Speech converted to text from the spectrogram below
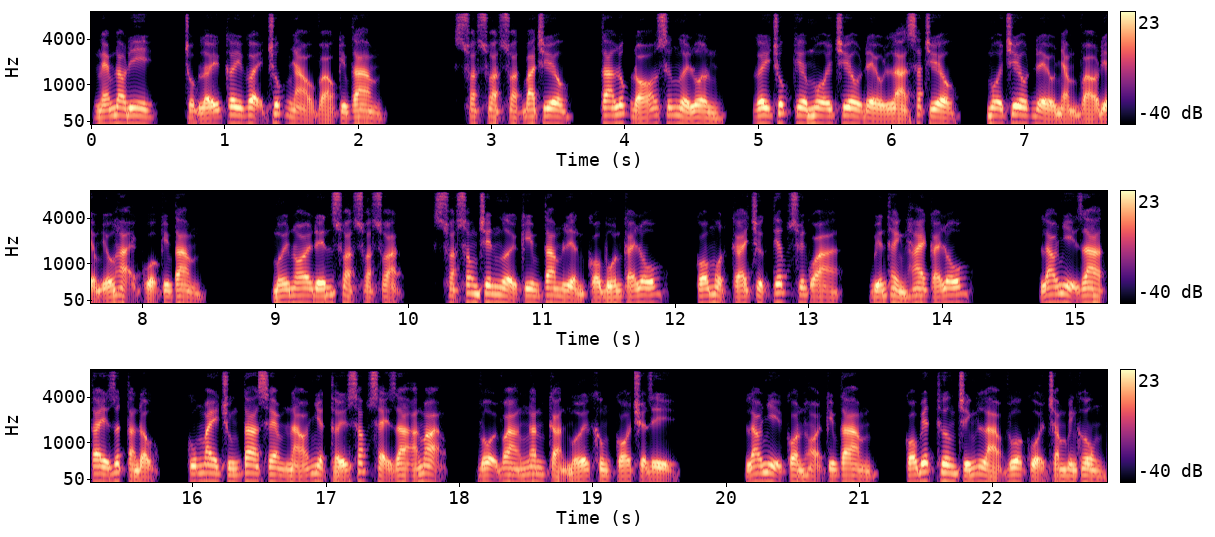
ném đao đi, chụp lấy cây gậy trúc nhào vào kim tam. Xoạt xoạt xoạt ba chiêu, ta lúc đó xứ người luôn, gây trúc kia mỗi chiêu đều là sát chiêu, mỗi chiêu đều nhằm vào điểm yếu hại của kim tam mới nói đến xoạt xoạt xoạt xoạt xong trên người kim tam liền có bốn cái lỗ, có một cái trực tiếp xuyên qua, biến thành hai cái lỗ. Lão nhị ra tay rất tàn độc, cũng may chúng ta xem náo nhiệt thấy sắp xảy ra án mạng, vội vàng ngăn cản mới không có chuyện gì. Lão nhị còn hỏi kim tam, có biết thương chính là vua của trăm binh không?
